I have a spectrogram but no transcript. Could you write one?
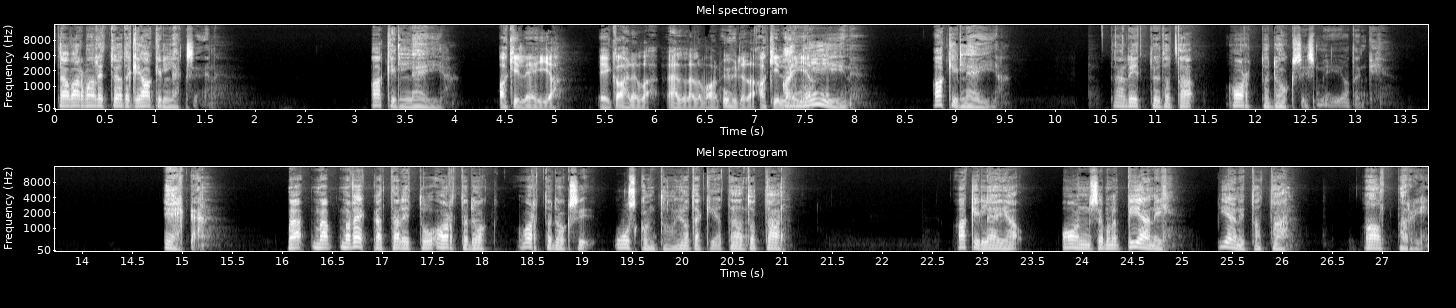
tämä varmaan liittyy jotenkin Akillekseen. Akilleija. Akileija. Ei kahdella L, vaan yhdellä. Akileija. Ai niin. Akileija. Tämä liittyy tota ortodoksismiin jotenkin. Ehkä. Mä, mä, mä veikkaan, että tämä liittyy ortodok, ortodoksi uskontoon jotenkin. Ja tämä on tota, Akileija on semmoinen pieni, pieni tota, alttari.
